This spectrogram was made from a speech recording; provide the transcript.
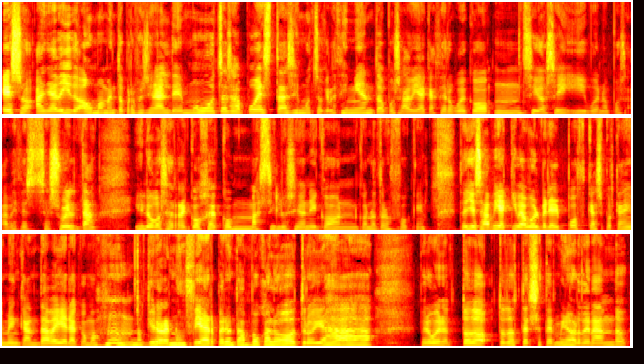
eso, añadido a un momento profesional de muchas apuestas y mucho crecimiento, pues había que hacer hueco mm, sí o sí y bueno, pues a veces se suelta y luego se recoge con más ilusión y con, otro enfoque. Entonces yo sabía que iba a volver el podcast porque a mí me encantaba y era como, hmm, no quiero renunciar, pero tampoco a lo otro, ya. Pero bueno, todo, todo se terminó ordenando.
